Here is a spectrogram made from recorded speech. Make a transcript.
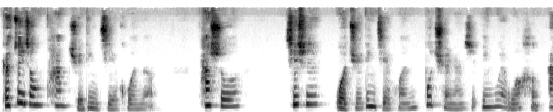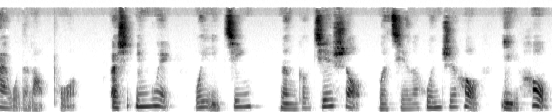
可最终他决定结婚了。他说：“其实我决定结婚，不全然是因为我很爱我的老婆，而是因为我已经能够接受我结了婚之后，以后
